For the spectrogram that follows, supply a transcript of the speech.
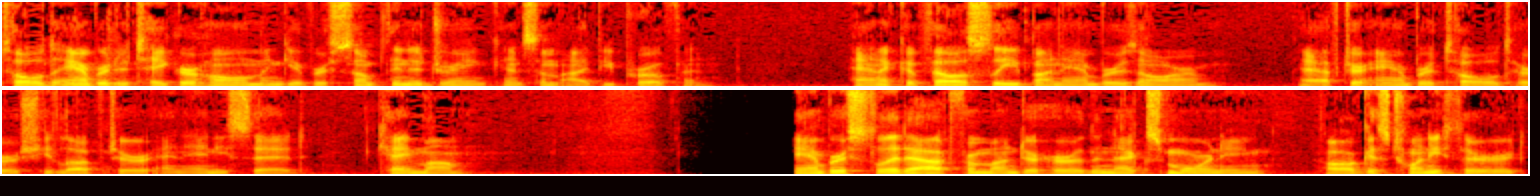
told Amber to take her home and give her something to drink and some ibuprofen. Annika fell asleep on Amber's arm after Amber told her she loved her, and Annie said, "Okay, Mom." Amber slid out from under her the next morning, August 23rd,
